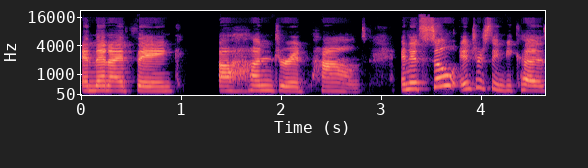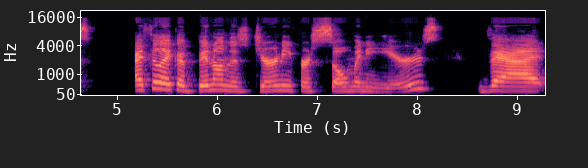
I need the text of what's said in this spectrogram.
And then I think a hundred pounds. And it's so interesting because I feel like I've been on this journey for so many years that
